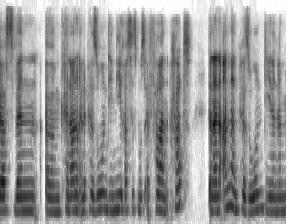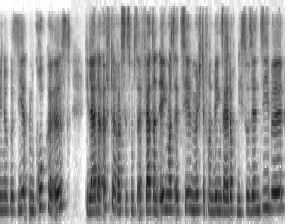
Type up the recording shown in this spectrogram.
dass wenn, ähm, keine Ahnung, eine Person, die nie Rassismus erfahren hat, dann einer anderen Person, die in einer minorisierten Gruppe ist, die leider öfter Rassismus erfährt, dann irgendwas erzählen möchte, von wegen sei doch nicht so sensibel,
